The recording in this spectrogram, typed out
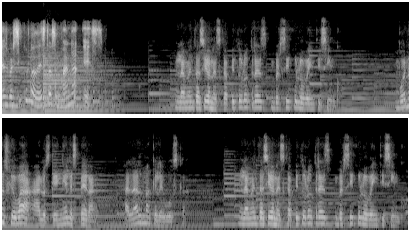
El versículo de esta semana es Lamentaciones capítulo 3 versículo 25. Bueno es Jehová a los que en él esperan, al alma que le busca. Lamentaciones capítulo 3 versículo 25.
